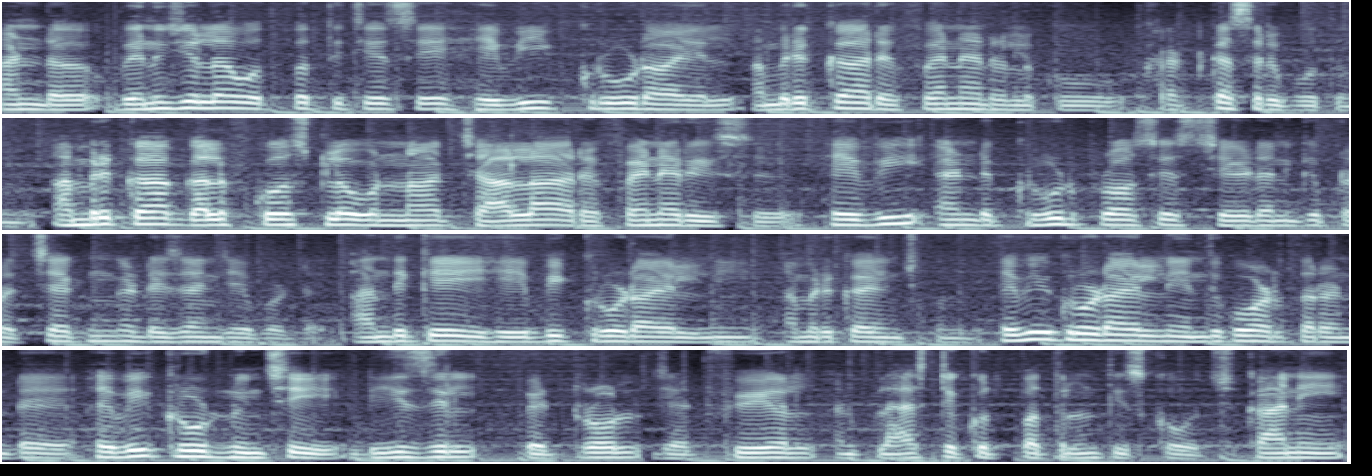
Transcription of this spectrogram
అండ్ వెనుజులా ఉత్పత్తి చేసే హెవీ క్రూడ్ ఆయిల్ అమెరికా రిఫైనరీలకు కరెక్ట్గా సరిపోతుంది. అమెరికా గల్ఫ్ కోస్ట్లో ఉన్న చాలా refineries heavy and crude process చేయడానికి ప్రత్యేకంగా డిజైన్ చేయబడ్డాయి. అందుకే ఈ హెవీ క్రూడ్ ఆయిల్ని అమెరికా ఎంచుకుంది. హెవీ క్రూడ్ ఆయిల్ని ఎందుకు వాడతారంటే హెవీ క్రూడ్ నుంచి diesel petrol jet fuel and plastic ఉత్పత్తులను తీసుకోవచ్చు. కానీ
